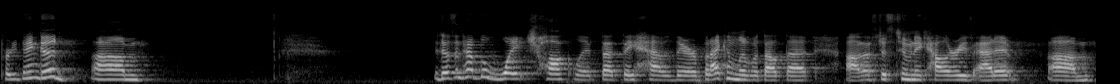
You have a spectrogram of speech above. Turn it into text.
pretty dang good. Um, it doesn't have the white chocolate that they have there, but I can live without that. Um, that's just too many calories added. Um,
